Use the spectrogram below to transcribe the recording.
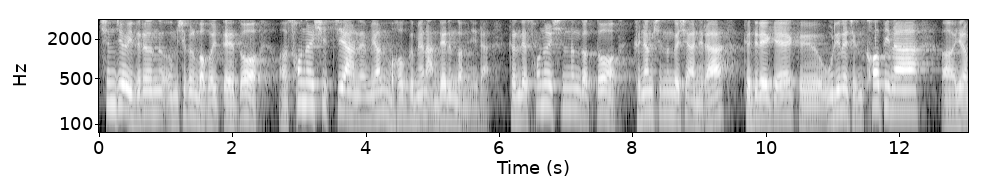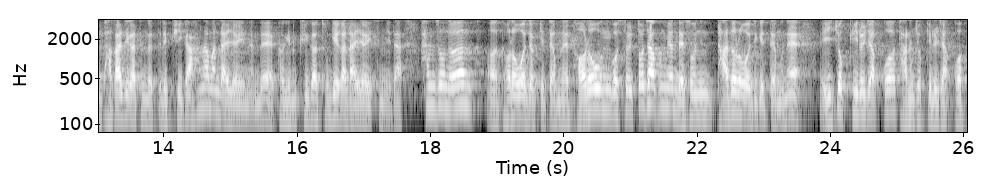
심지어 이들은 음식을 먹을 때도 어, 손을 씻지 않으면 먹으면 안 되는 겁니다. 그런데 손을 씻는 것도 그냥 씻는 것이 아니라 그들에게 그 우리는 지금 컵이나 어, 이런 바가지 같은 것들이 귀가 하나만 달려 있는데 거기는 귀가 두 개가 달려 있습니다. 한 손은 어, 더러워졌기 때문에 더러운 곳을 또 잡으면 내 손이 다 더러워지기 때문에 이쪽 귀를 잡고 다른 쪽 귀를 잡고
